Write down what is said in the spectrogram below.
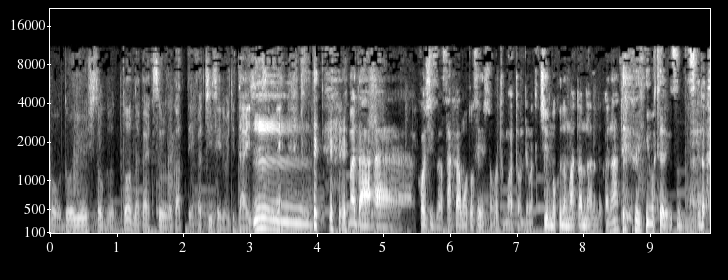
こう、どういう人と仲良くするのかって、やっぱ人生において大事うですよね。ん。まだ、あー今シーズンは坂本選手のこともあったので、また注目の的になるのかなというふうに思ってたりするんですけど、はい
